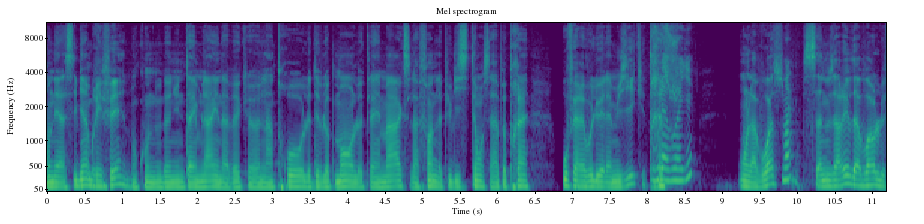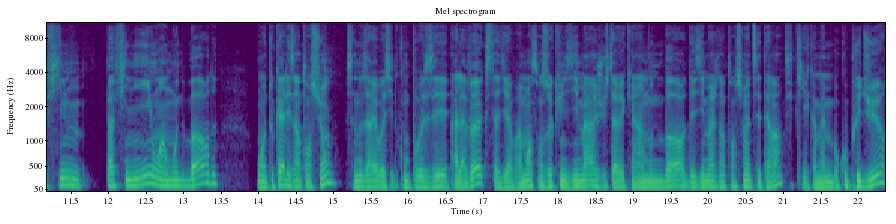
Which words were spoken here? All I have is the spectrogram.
On est assez bien briefé, donc on nous donne une timeline avec euh, l'intro, le développement, le climax, la fin de la publicité, on sait à peu près ou faire évoluer la musique. Très Vous la voyez? On la voit. Ça nous arrive d'avoir le film pas fini ou un mood board ou en tout cas les intentions. Ça nous arrive aussi de composer à l'aveugle, c'est-à-dire vraiment sans aucune image, juste avec un mood board, des images d'intention, etc. Ce qui est quand même beaucoup plus dur.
